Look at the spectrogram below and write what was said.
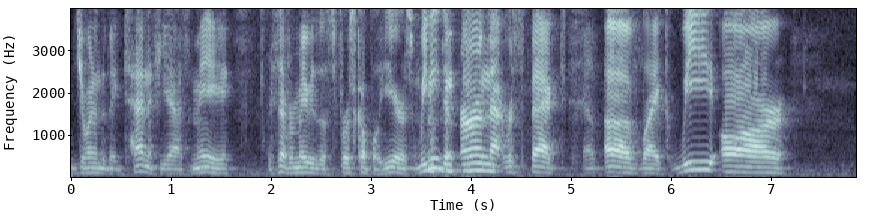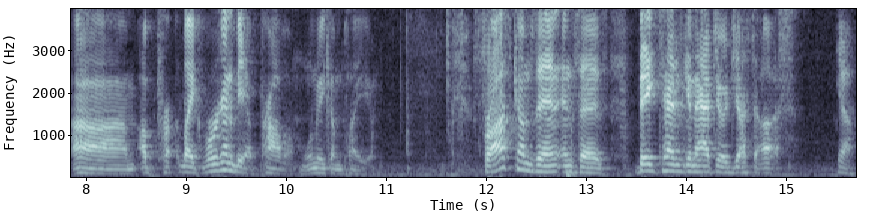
joining the Big Ten, if you ask me, except for maybe those first couple of years. We need to earn that respect Yep. of like we are um, a pro- like we're gonna be a problem when we come play you. Frost comes in and says Big Ten's gonna have to adjust to us. yeah.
